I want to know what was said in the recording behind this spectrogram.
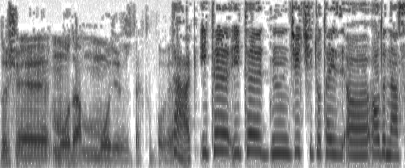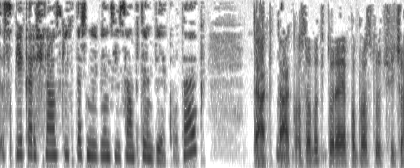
dość młoda młodzież, że tak to powiem. Tak, i te, i te dzieci tutaj od nas z piekar śląskich też mniej więcej są w tym wieku, tak? Tak, tak. Osoby, które po prostu ćwiczą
